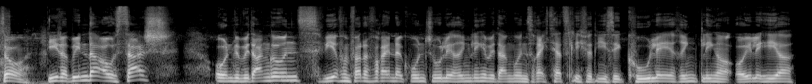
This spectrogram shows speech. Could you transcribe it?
So, Dieter Binder aus Sasch und wir bedanken uns, wir vom Förderverein der Grundschule Ringlinge bedanken uns recht herzlich für diese coole Ringlinger Eule hier.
